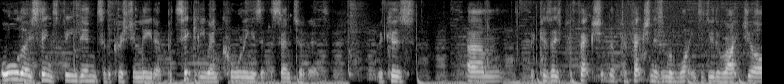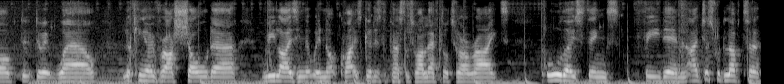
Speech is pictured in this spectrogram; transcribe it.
all those things feed into the christian leader particularly when calling is at the center of it. Because um, because there's perfection the perfectionism of wanting to do the right job do, do it well looking over our shoulder realizing that we're not quite as good as the person to our left or to our right all those things feed in. And i just would love to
